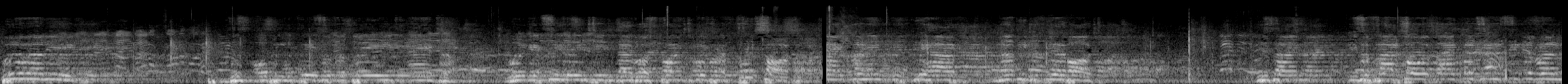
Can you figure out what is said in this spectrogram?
Pulvera League. Just opening the face of the plate and will get single inches that was trying to go for a foot shot. They have nothing to fear about. This time, it's a flat shot and considering single run,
